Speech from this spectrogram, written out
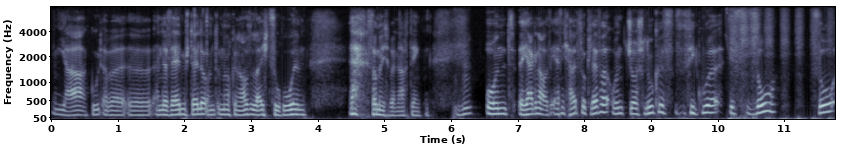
Ja, gut, aber äh, an derselben Stelle und immer noch genauso leicht zu holen. Ja, soll man nicht drüber nachdenken. Mhm. Und äh, ja, genau, also er ist nicht halb so clever und Josh Lucas Figur ist so, so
